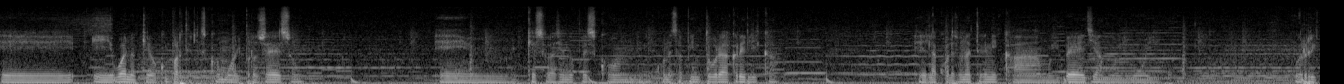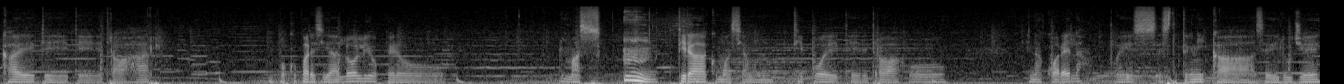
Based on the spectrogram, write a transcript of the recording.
y bueno, quiero compartirles como el proceso Em, que estoy haciendo pues con, con esa pintura acrílica eh, la cual es una técnica muy bella muy muy muy rica de, trabajar. Un poco parecida al óleo pero más tirada como hacia un tipo de, trabajo en acuarela. Pues esta técnica se diluye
